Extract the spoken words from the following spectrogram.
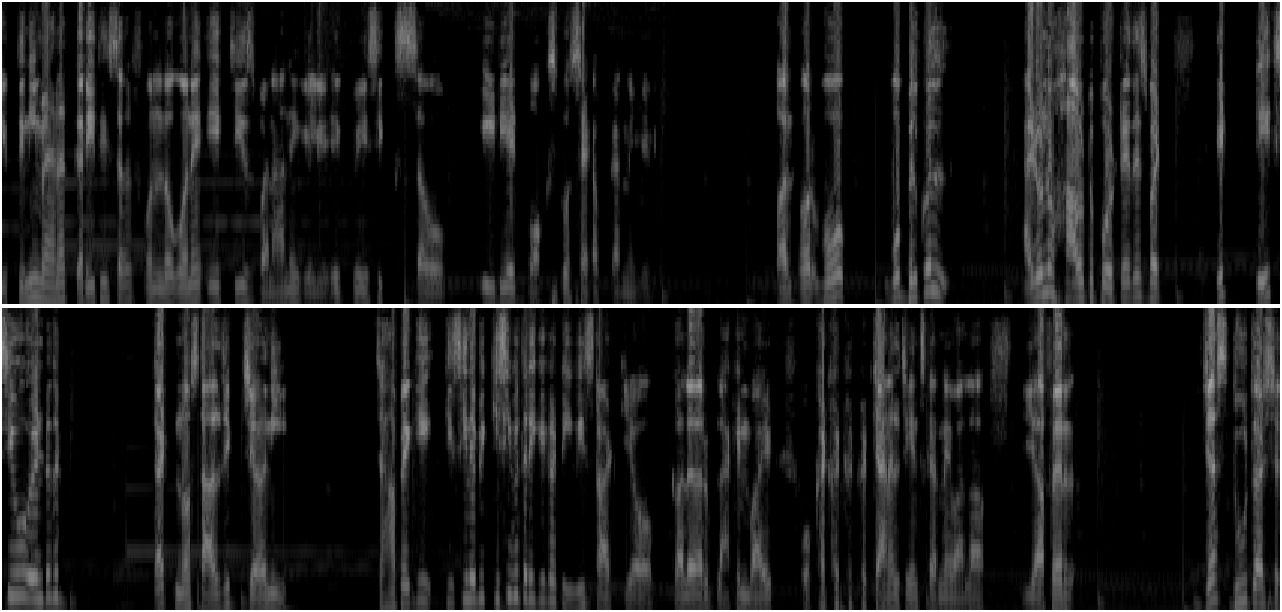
इतनी मेहनत करी थी सिर्फ़ उन लोगों ने एक चीज़ बनाने के लिए, एक बेसिक इडियट बॉक्स को सेटअप करने के लिए. और और वो वो बिल्कुल I don't know how to portray this but it takes you into the that nostalgic journey जहाँ पे कि किसी ने भी किसी भी तरीके का टीवी स्टार्ट किया हो कलर ब्लैक एंड व्हाइट वो खट खट खट खट चैनल चेंज करने वाला या फिर जस्ट दूरदर्शन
